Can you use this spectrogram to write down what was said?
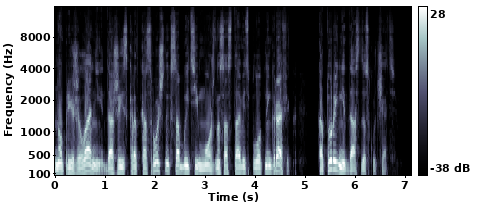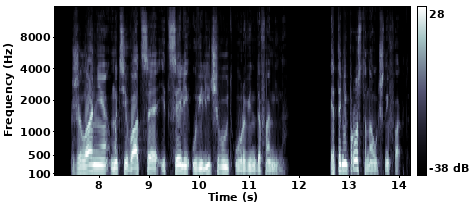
Но при желании даже из краткосрочных событий можно составить плотный график, который не даст доскучать. Желание, мотивация и цели увеличивают уровень дофамина. Это не просто научный факт.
